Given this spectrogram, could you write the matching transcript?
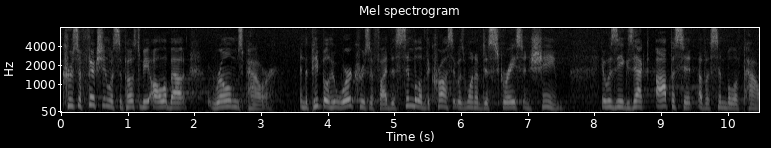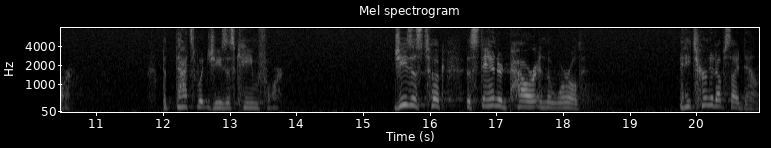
Crucifixion was supposed to be all about Rome's power. And the people who were crucified, the symbol of the cross, it was one of disgrace and shame. It was the exact opposite of a symbol of power. But that's what Jesus came for. Jesus took the standard power in the world and he turned it upside down.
